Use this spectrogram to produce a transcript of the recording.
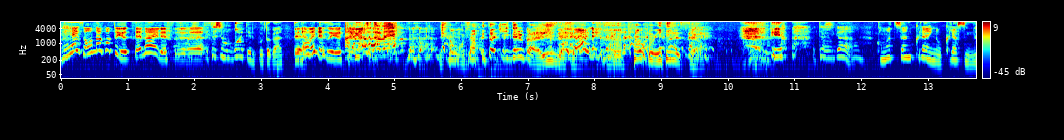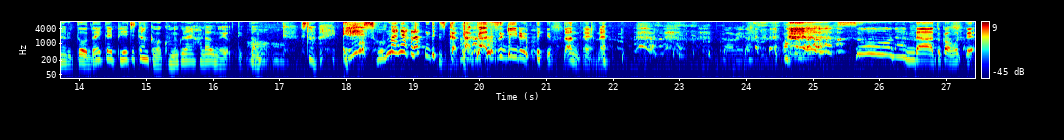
えー、そんなこと言ってないです。私も覚えてることがあって。ダメです言っちゃダメ。いやもう大体聞いてるからいいですよ。もういいですよ。いや私が小松さんくらいのクラスになると大体ページ単価はこのぐらい払うのよって言ったの。そしたら「えー、そんなに払うんですか？高すぎる」って言ったんだよね。そうなんだとか思って。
